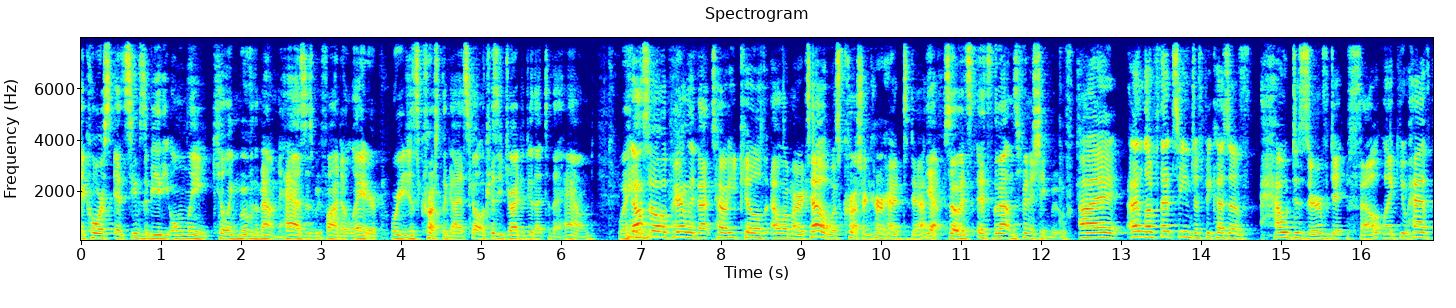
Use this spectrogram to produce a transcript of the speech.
Of course, it seems to be the only killing move the mountain has, as we find out later, where he just crushed the guy's skull because he tried to do that to the Hound. When he also apparently that's how he killed Elia Martell was crushing her head to death. yeah, so it's it's the mountain's finishing move. I I loved that scene just because of how deserved it felt. Like you have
